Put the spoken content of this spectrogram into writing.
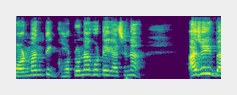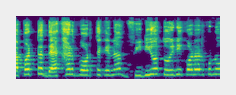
মর্মান্তিক ঘটনা ঘটে গেছে না? আজ ওই ব্যাপারটা দেখার পর থেকে না ভিডিও তৈরি করার কোনো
